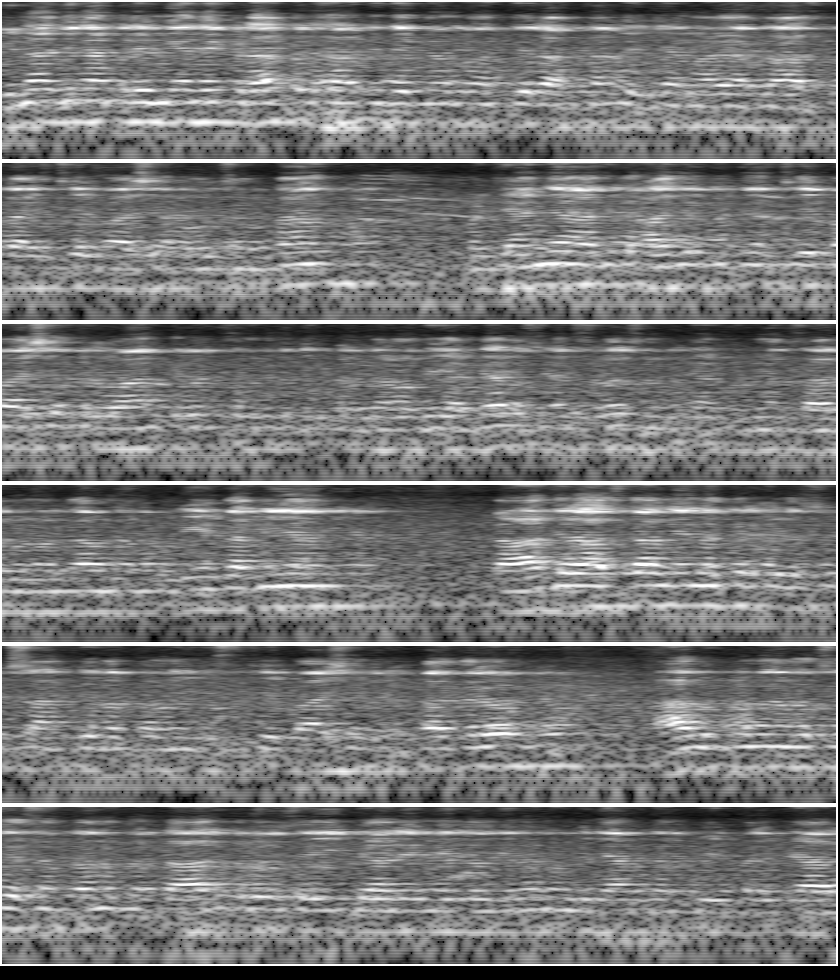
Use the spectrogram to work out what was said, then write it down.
ਜਿਨ੍ਹਾਂ ਜਿਨ੍ਹਾਂ ਪ੍ਰੇਮੀਆਂ ਨੇ ਕੜਾ ਪ੍ਰਸਾਦ ਦੀ ਦੇਖਣ ਵਾਸਤੇ ਰਾਤਾਂ ਭੇਜਿਆ ਮਾਇਆ ਅਰਦਾਸ ਕਰਾਈ ਸੱਚੇ ਪਾਤਸ਼ਾਹ ਹੋ ਸੰਗਤਾਂ। ਮਠਿਆਈਆਂ ਆਦਿ ਹਾਜ਼ਰ ਕੀਤੀਆਂ, ਸੱਚੇ ਪਾਤਸ਼ਾਹ ਪ੍ਰਵਾਨ ਕਰੋ, ਸੰਗਤ ਦੀ ਪ੍ਰਦਾਨ ਦੀ ਆਗਿਆ ਰਸੂਲ ਸਰਵ ਸੰਗਤਾਂ ਗੁਰਮਤਿ ਸਾਹਿਬ ਮਨੋਕਾਮਨਾ ਪੂਰੀਆਂ ਕਰਨੀਆਂ। ਕਾਜ ਰਾਜਕਾਨੇ ਲਕਰ ਹੜ ਸੁਖ ਸ਼ਾਂਤੀ ਵਰਤਾਉਣੀ ਜਿਸ ਕੇ ਪਾਸ਼ਾ ਕਿਰਪਾ ਕਰੋ। ਆਪ ਉਪਮਨ ਬਖਸ਼ੇ ਸੰਤਾਂ ਨੂੰ ਕਰਤਾਰ ਕਰੋ। ਸਹੀ ਪਿਆਰੇ ਮੇਲੋ, ਜਿਨ੍ਹਾਂ ਨੂੰ ਨਿਜਾਮ ਕਰ ਪੀਰ ਪਰ ਪਿਆਰ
